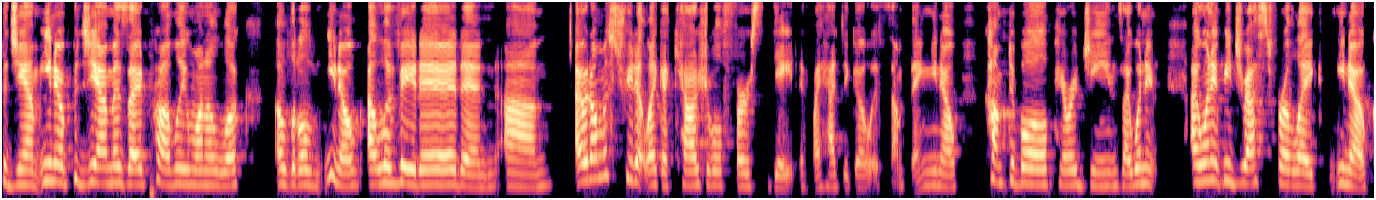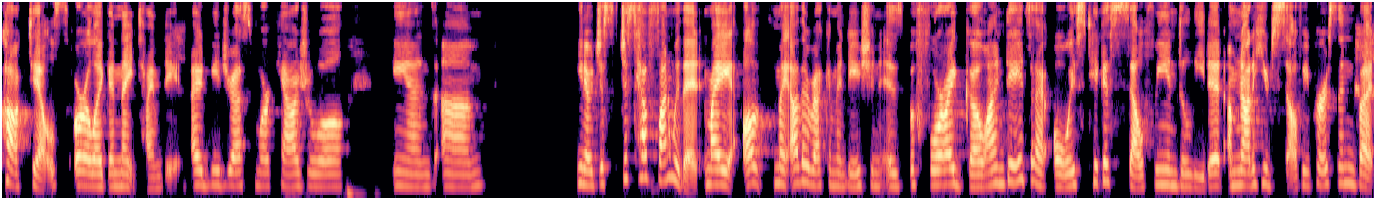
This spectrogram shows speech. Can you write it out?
pajama, you know, pajamas. I'd probably want to look a little, you know, elevated and um I would almost treat it like a casual first date if I had to go with something, you know, comfortable pair of jeans. I wouldn't I wouldn't be dressed for like, you know, cocktails or like a nighttime date. I'd be dressed more casual and um you know just just have fun with it my uh, my other recommendation is before i go on dates i always take a selfie and delete it i'm not a huge selfie person but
